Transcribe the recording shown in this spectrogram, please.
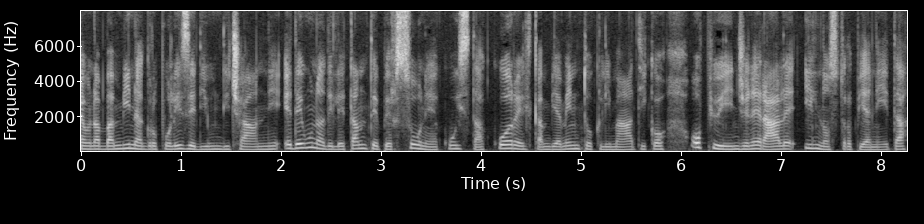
è una bambina agropolese di 11 anni ed è una delle tante persone a cui sta a cuore il cambiamento climatico o più in generale il nostro pianeta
